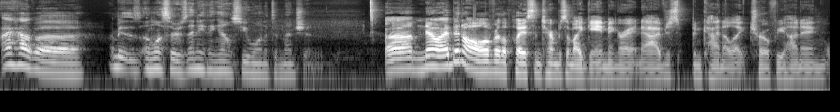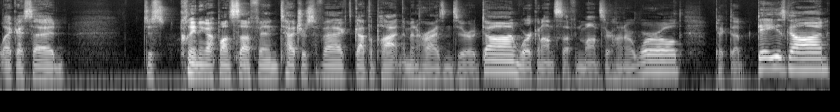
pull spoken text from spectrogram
I have a. I mean, unless there's anything else you wanted to mention. Um, no, I've been all over the place in terms of my gaming right now. I've just been kind of like trophy hunting, like I said, just cleaning up on stuff in Tetris Effect. Got the platinum in Horizon Zero Dawn. Working on stuff in Monster Hunter World. Picked up Days Gone.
